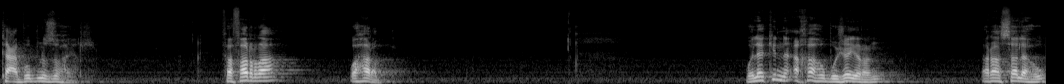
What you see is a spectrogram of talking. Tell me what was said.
كعب بن زهير. ففر وهرب. ولكن أخاه بجيرا راسله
